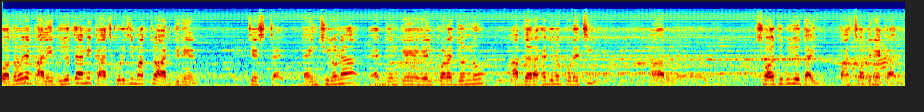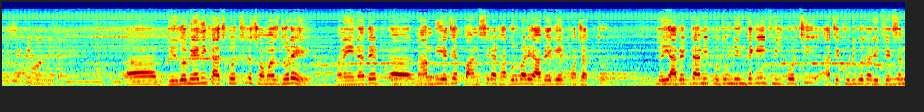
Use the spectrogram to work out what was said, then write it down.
গত বছর কালী পুজোতে আমি কাজ করেছি মাত্র আট দিনের। চেষ্টায়। টাইম ছিল না একজনকে হেল্প করার জন্য আবদার রাখার জন্য করেছি। আর সরস্বতী পুজো তাই পাঁচ ছ দিনের কাজ। দীর্ঘমেয়াদী কাজ করছি তো মাস ধরে। মানে এনাদের নাম দিয়েছে পানশিলা ঠাকুরবাড়ি আবেগের পঁচাত্তর। তো এই আবেগটা আমি প্রথম দিন থেকেই ফিল করছি। আছে খুঁটিপোতা রিফ্লেকশন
